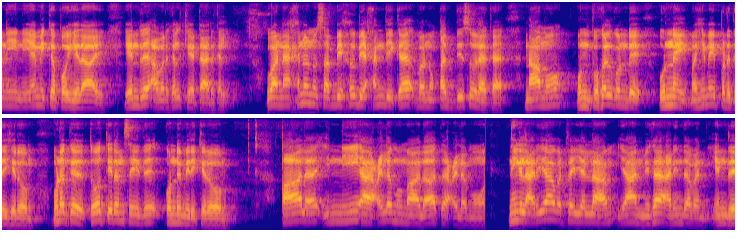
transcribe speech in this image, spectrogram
நீ நியமிக்கப் போகிறாய் என்று அவர்கள் கேட்டார்கள். வ நஹ்னு நுசப்பிஹு பிஹம்திக வ நுகத்திசு லக நாமோ உன் புகழ் கொண்டு உன்னை மகிமைப்படுத்துகிறோம். உனக்கு தோத்திரம் செய்து கொண்டுமிருக்கிறோம். கால இன்னி அலமு மாலா தலமோன் நீங்கள் அறியாவற்றையெல்லாம் யான் மிக அறிந்தவன் என்று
